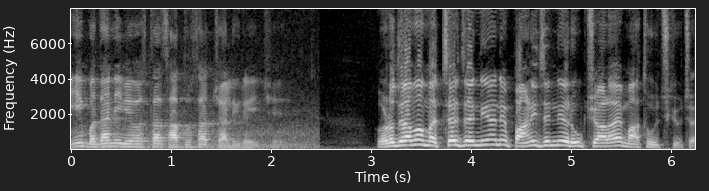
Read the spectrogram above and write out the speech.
એ બધાની વ્યવસ્થા સાથોસાથ ચાલી રહી છે. વડોદરામાં મચ્છરજન્ય અને પાણીજન્ય રોગચાળાએ માથું ઉચક્યું છે.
